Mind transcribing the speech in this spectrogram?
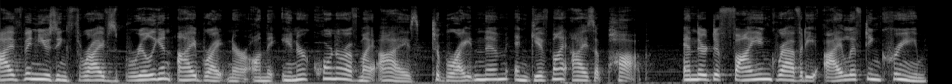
I've been using Thrive's brilliant eye brightener on the inner corner of my eyes to brighten them and give my eyes a pop. And their defying gravity eye lifting cream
